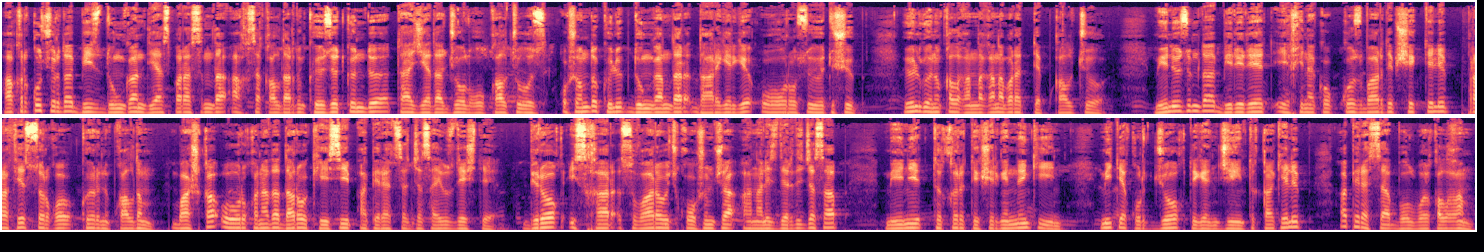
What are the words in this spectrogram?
акыркы учурда биз дунган диаспорасында аксакалдардын көзү өткөндө тажияда жолугуп калчубуз. Ошондо күлүп дунгандар дарыгерге оорусу өтүшүп өлгөнү калганда гана барат деп калчу. Мен өзүм да бир ирет эхинококкоз бар деп шектелип профессорго көрүнүп калдым. Башка ооруканада дароо кесип операция жасайбыз дешти. Бирок исхар суварович кошумча анализдерди жасап мени тыкыр текшергенден кийин мите курт жок деген жыйынтыкка келип операция болбой калгам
